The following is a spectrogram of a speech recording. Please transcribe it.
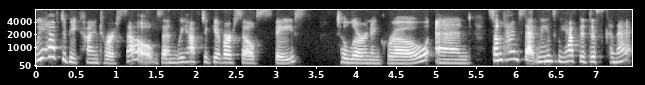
we have to be kind to ourselves and we have to give ourselves space to learn and grow. And sometimes that means we have to disconnect.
